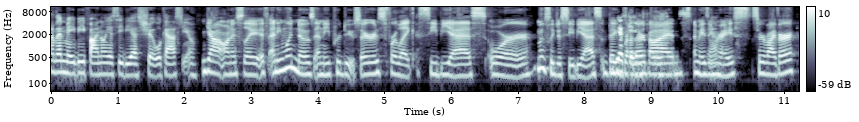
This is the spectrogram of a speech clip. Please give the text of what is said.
And then maybe finally a CBS show will cast you. Yeah, honestly, if anyone knows any producers for like CBS or mostly just CBS, Big Yes, Brother vibes, Amazing Yeah. Race, Survivor,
